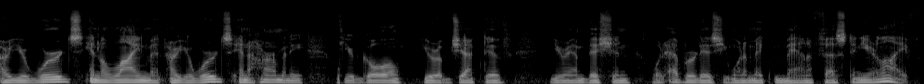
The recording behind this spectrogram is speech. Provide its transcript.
Are your words in alignment? Are your words in harmony with your goal, your objective, your ambition, whatever it is you want to make manifest in your life?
